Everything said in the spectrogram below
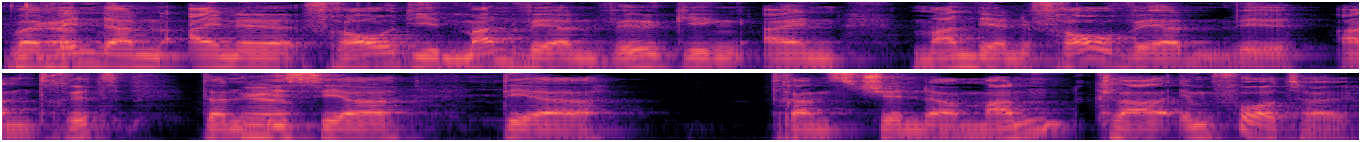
Weil Ja. wenn dann eine Frau, die ein Mann werden will, gegen einen Mann, der eine Frau werden will, antritt, dann Ja. ist ja der Transgender-Mann klar im Vorteil.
